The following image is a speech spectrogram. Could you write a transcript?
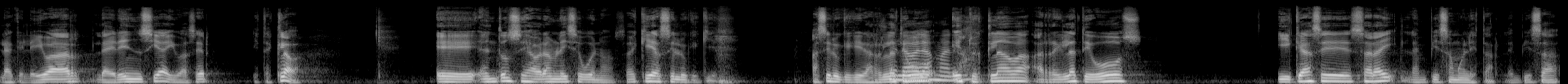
La que le iba a dar la herencia iba a ser esta esclava. Eh, entonces Abraham le dice, bueno, ¿sabes qué? Haz lo que quieras. Haz lo que quieras. Arreglate vos, es tu esclava, arreglate vos. ¿Y qué hace Sarai? La empieza a molestar, la empieza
